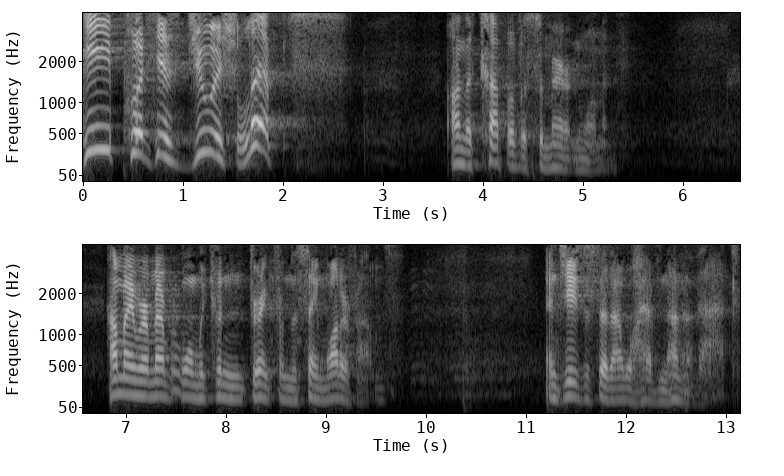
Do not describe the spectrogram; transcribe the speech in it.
He put his Jewish lips on the cup of a Samaritan woman. How many remember when we couldn't drink from the same water fountains? And Jesus said, I will have none of that.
